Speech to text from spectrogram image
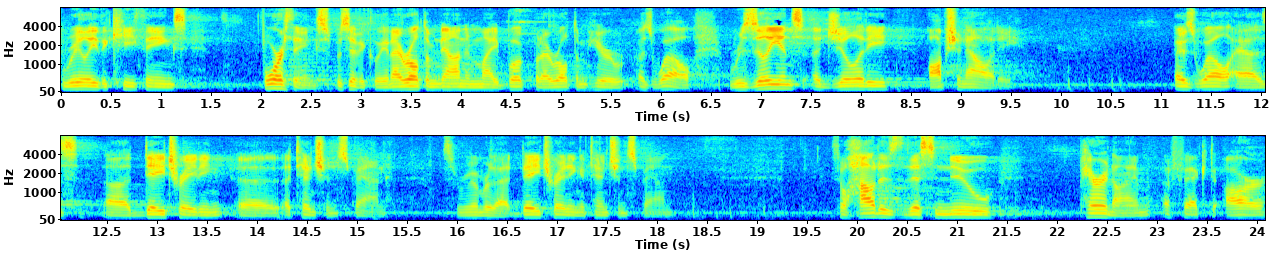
really the key things, four things specifically, and I wrote them down in my book, but I wrote them here as well. Resilience, agility, optionality, as well as uh, day trading uh, attention span. So remember that, day trading attention span. So how does this new paradigm affect our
